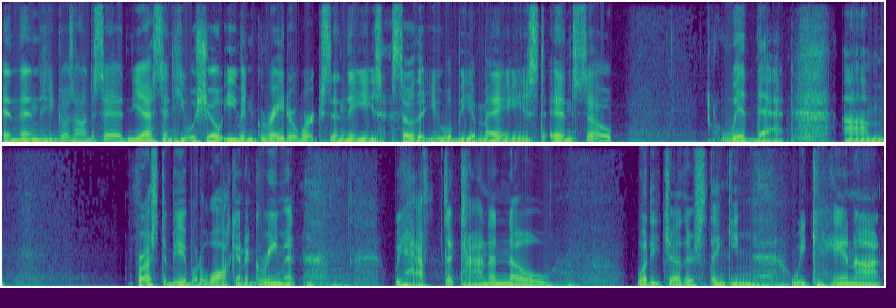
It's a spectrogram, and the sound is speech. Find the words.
And then he goes on to say, Yes, and he will show even greater works than these so that you will be amazed. And so, with that, um, for us to be able to walk in agreement, we have to kind of know what each other's thinking. We cannot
